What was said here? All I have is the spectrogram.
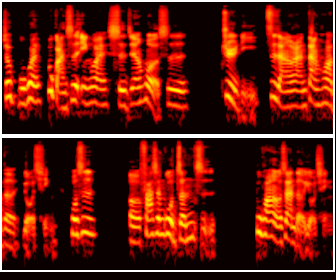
就不会不管是因为时间或者是距离，自然而然淡化的友情，或是呃发生过争执不欢而散的友情，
